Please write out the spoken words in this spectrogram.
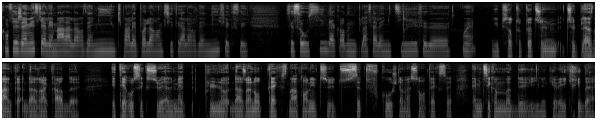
confiaient jamais ce qui allait mal à leurs amis, ou qu'ils parlaient pas de leur anxiété à leurs amis. Fait que c'est c'est ça aussi, d'accorder une place à l'amitié, c'est de... Ouais. Oui, puis surtout, toi, tu le, tu le places dans, le, dans un cadre hétérosexuel, mais plus dans un autre texte dans ton livre, tu, tu cites Foucault, justement, son texte euh, L'amitié comme mode de vie, là, qu'il avait écrit dans-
